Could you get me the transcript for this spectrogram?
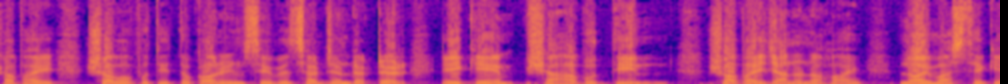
সভায় সভাপতিত্ব করেন civil surgeon doctor A K M Shahabuddin. সভায় জানানো হয়, নয় মাস থেকে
